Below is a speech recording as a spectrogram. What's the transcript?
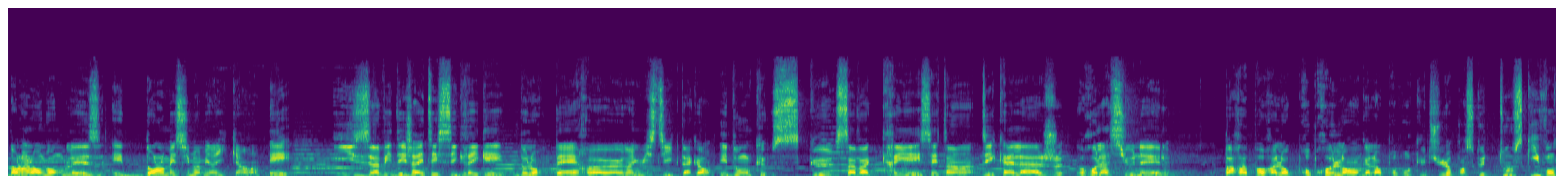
dans la langue anglaise et dans le mainstream américain. Et ils avaient déjà été ségrégés de leur père euh, linguistique, d'accord? Et donc, ce que ça va créer, c'est un décalage relationnel par rapport à leur propre langue, à leur propre culture, parce que tout ce qu'ils vont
